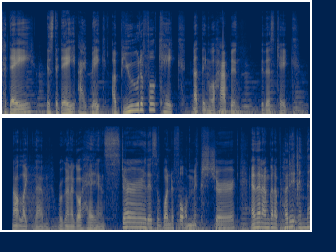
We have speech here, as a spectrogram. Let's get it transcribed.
Today is the day I bake a beautiful cake. Nothing will happen to this cake. Not like them. We're gonna go ahead and stir this wonderful mixture. And then I'm gonna put it in the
